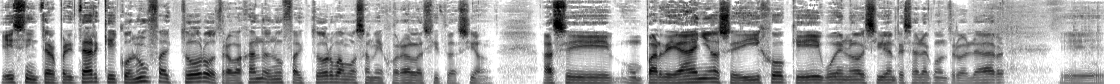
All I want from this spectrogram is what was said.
es interpretar que con un factor o trabajando en un factor vamos a mejorar la situación. Hace un par de años se dijo que, bueno, se iba a empezar a controlar eh,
